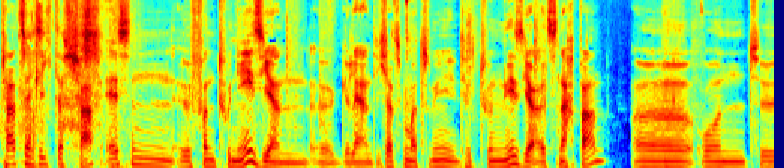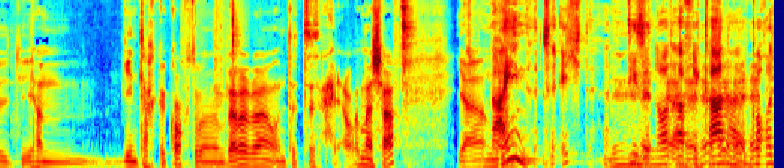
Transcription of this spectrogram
tatsächlich das Schafessen äh, von Tunesiern äh, gelernt. Ich hatte mal Tune- Tunesier als Nachbarn äh, und die haben jeden Tag gekocht und bla bla bla und das ist halt auch immer scharf. Ja, Nein, echt. Diese Nordafrikaner kochen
